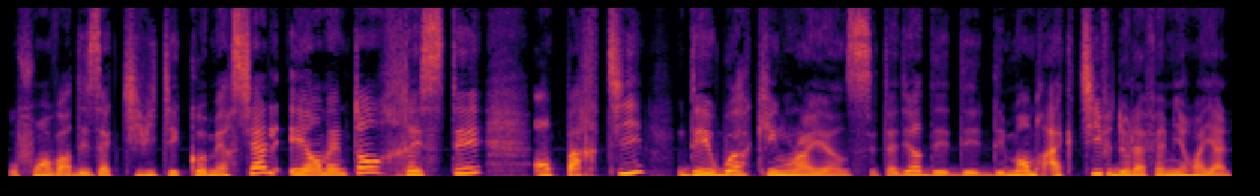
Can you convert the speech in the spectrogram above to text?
au fond, avoir des activités commerciales et en même temps rester en partie des working royals, c'est-à-dire des, des membres actifs de la famille royale.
